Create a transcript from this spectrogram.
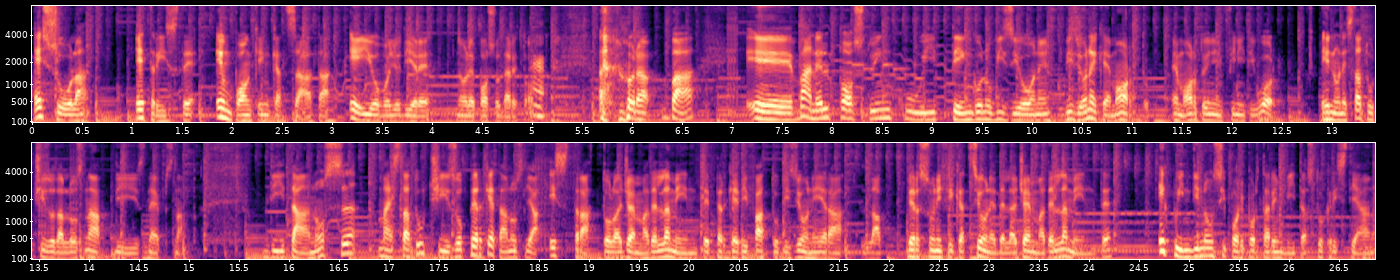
è sola, è triste e un po' anche incazzata. E io voglio dire, non le posso dare torto. Eh. Allora va e va nel posto in cui tengono Visione. Visione che è morto, è morto in Infinity War. E non è stato ucciso dallo snap di Snap Snap di Thanos, ma è stato ucciso perché Thanos gli ha estratto la gemma della mente, perché di fatto Visione era la personificazione della gemma della mente, e quindi non si può riportare in vita sto cristiano.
